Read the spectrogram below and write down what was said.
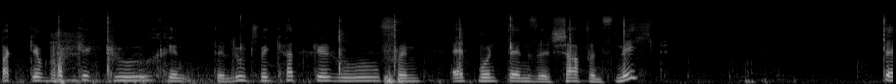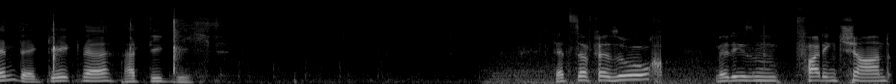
Backe, backe Kuchen, der Ludwig hat gerufen, Edmund Denzel schaffen's nicht, denn der Gegner hat die Gicht. Letzter Versuch mit diesem Fighting Chant.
